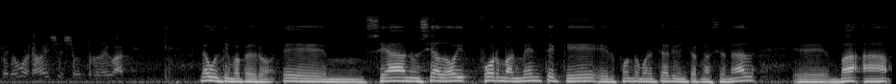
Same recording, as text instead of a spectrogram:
pero bueno, eso es otro debate. La última, Pedro. Eh, se ha anunciado hoy formalmente que el Fondo Monetario Internacional eh, va a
